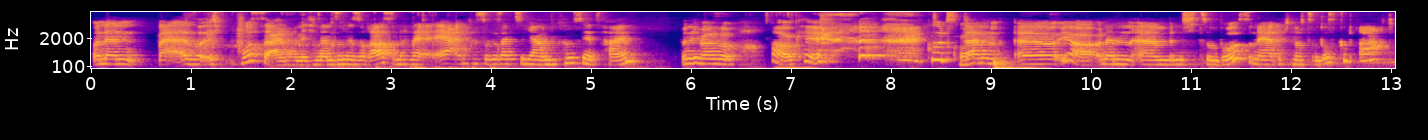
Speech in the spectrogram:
Und dann, also ich wusste einfach nicht. Und dann sind wir so raus und dann hat er einfach so gesagt, so, ja, und wie kommst du jetzt heim? Und ich war so, ah, okay. Gut, cool. dann, äh, ja, und dann ähm, bin ich zum Bus und er hat mich noch zum Bus gebracht.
